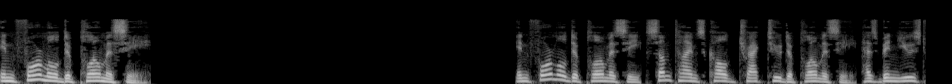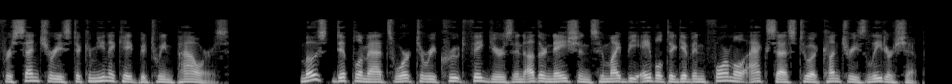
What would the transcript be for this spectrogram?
Informal diplomacy Informal diplomacy sometimes called track 2 diplomacy has been used for centuries to communicate between powers. Most diplomats work to recruit figures in other nations who might be able to give informal access to a country's leadership.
